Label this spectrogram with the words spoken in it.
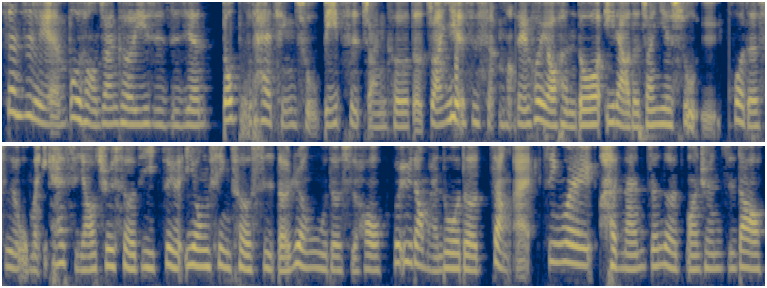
甚至连不同专科医师之间都不太清楚彼此专科的专业是什么，所以会有很多医疗的专业术语，或者是我们一开始要去设计这个易用性测试的任务的时候，会遇到蛮多的障碍，是因为很难真的完全知道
